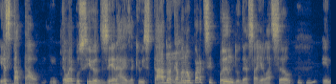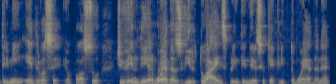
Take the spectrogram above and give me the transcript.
estatal. Então é possível dizer, Raiza, que o Estado acaba não participando dessa relação Uhum. entre mim e entre você. Eu posso te vender moedas virtuais, para entender se o que é criptomoeda, né?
